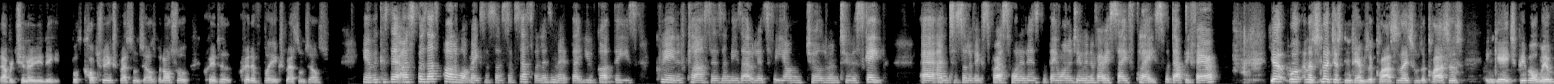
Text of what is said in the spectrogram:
the opportunity to both culturally express themselves, but also creative, creatively express themselves. Yeah, because I suppose that's part of what makes us so successful, isn't it? That you've got these creative classes and these outlets for young children to escape uh, and to sort of express what it is that they want to do in a very safe place. Would that be fair? Yeah, well, and it's not just in terms of classes. I suppose the classes engage people. We have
